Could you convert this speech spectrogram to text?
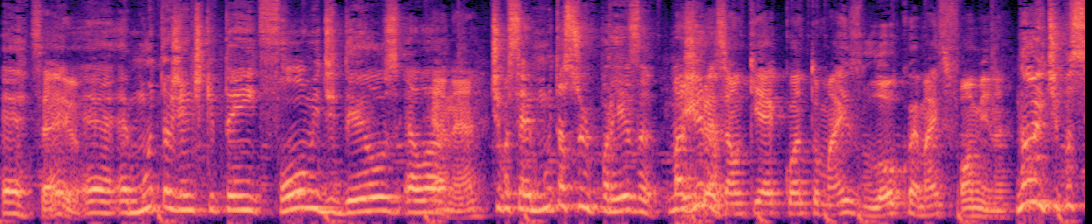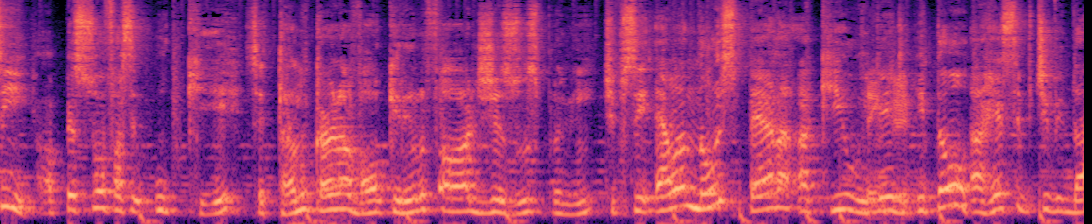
É. Sério? É, é muita gente que tem fome de Deus, ela. É, né? Tipo assim, é muita surpresa. A Imagina. impressão que é quanto mais louco é mais fome, né? Não, e tipo assim, a pessoa fala assim, o quê? Você tá no carnaval querendo falar de Jesus pra mim? Tipo assim, ela não espera aquilo, Entendi. entende? Então, a receptividade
